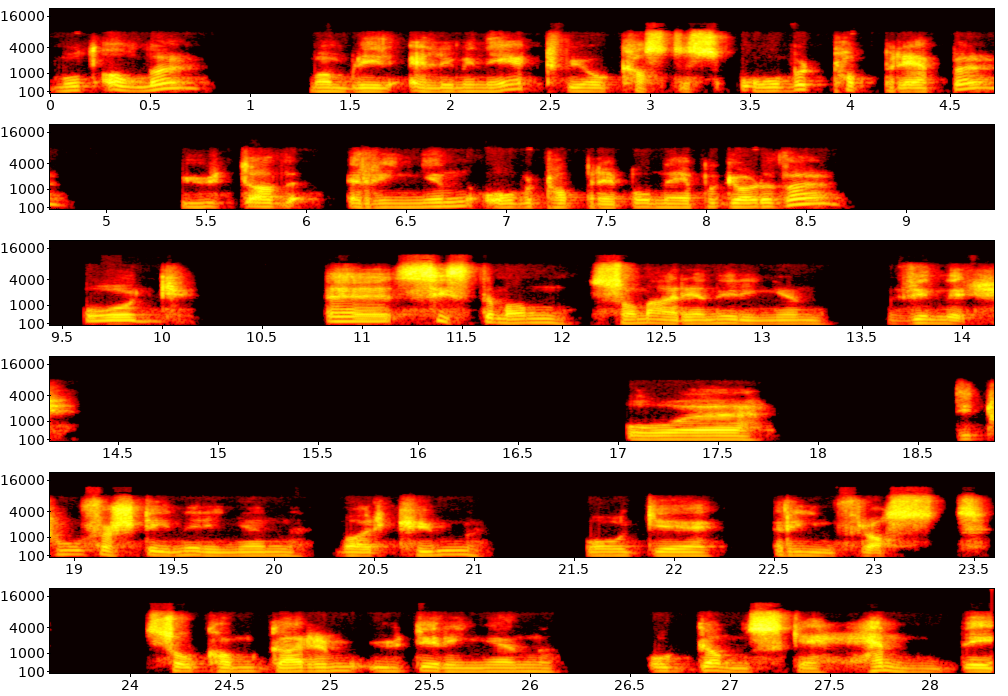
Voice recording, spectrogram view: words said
mot alle. Man blir eliminert ved å kastes over topprepet, ut av ringen over topprepet og ned på gulvet. Og eh, sistemann som er igjen i ringen, vinner. Og eh, de to første inn i ringen var Kym og eh, Rimfrost. Så kom Garm ut i ringen og ganske hendig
